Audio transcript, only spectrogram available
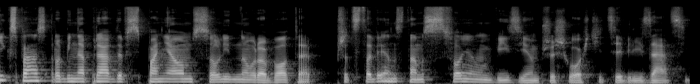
Expanse robi naprawdę wspaniałą, solidną robotę, przedstawiając nam swoją wizję przyszłości cywilizacji.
